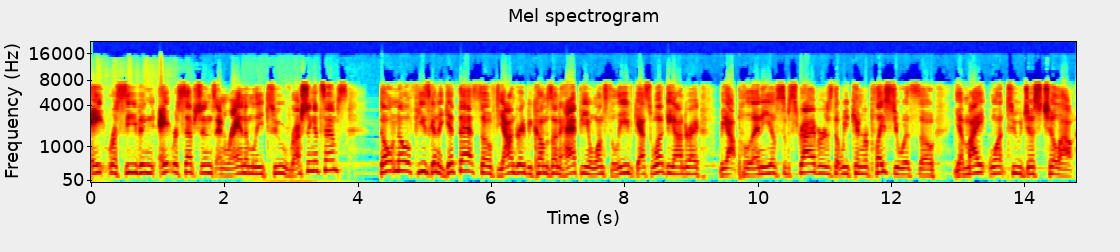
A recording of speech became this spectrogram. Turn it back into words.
eight receiving, eight receptions, and randomly two rushing attempts. Don't know if he's gonna get that. So if DeAndre becomes unhappy and wants to leave, guess what, DeAndre? We got plenty of subscribers that we can replace you with. So you might want to just chill out.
